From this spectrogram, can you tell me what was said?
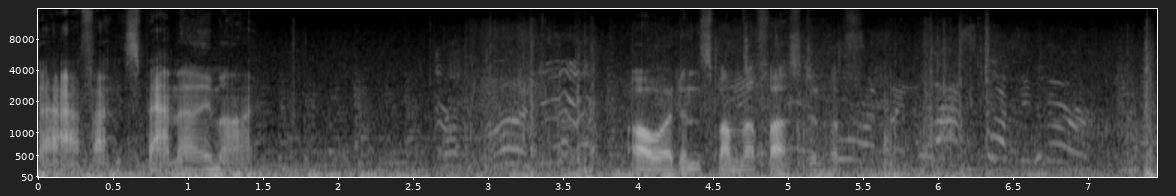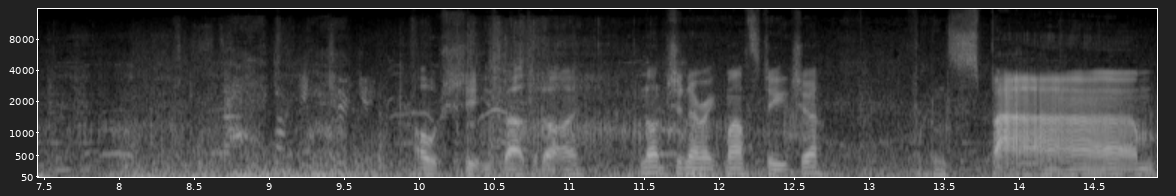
Ah, fucking spam that, mate. Oh, I didn't spam that fast enough. Last fucking nerve. Fucking kicking. Oh shit, he's about to die. Not generic maths teacher. Fucking spam.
